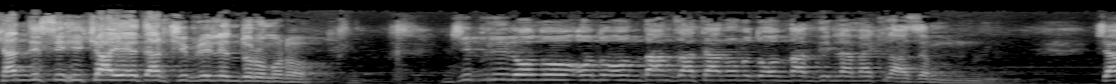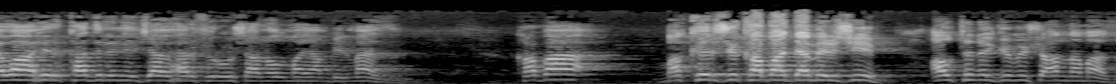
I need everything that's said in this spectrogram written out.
Kendisi hikaye eder Cibril'in durumunu. Cibril onu, onu ondan zaten onu da ondan dinlemek lazım. Cevahir kadrini cevher firuşan olmayan bilmez. Kaba, bakırcı kaba demirci, altını gümüş anlamaz.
